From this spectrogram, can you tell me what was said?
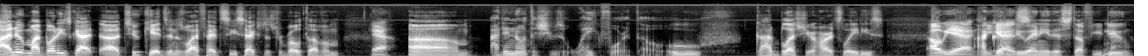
I knew my buddy's got uh, two kids and his wife had C sections for both of them. Yeah. Um, I didn't know that she was awake for it though. Ooh, God bless your hearts, ladies. Oh yeah, I you couldn't guys. do any of this stuff you do.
